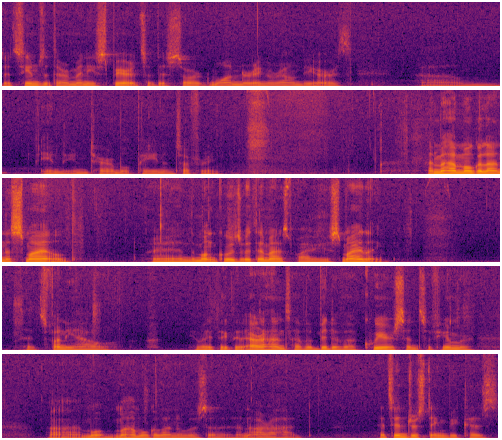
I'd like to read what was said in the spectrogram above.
it seems that there are many spirits of this sort wandering around the earth um, in, in terrible pain and suffering. And Mahamoggallana smiled. And the monk who was with him asked, why are you smiling? It's funny how you might think that arahants have a bit of a queer sense of humor. Uh, Mahamoggallana was a, an arahant. It's interesting because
